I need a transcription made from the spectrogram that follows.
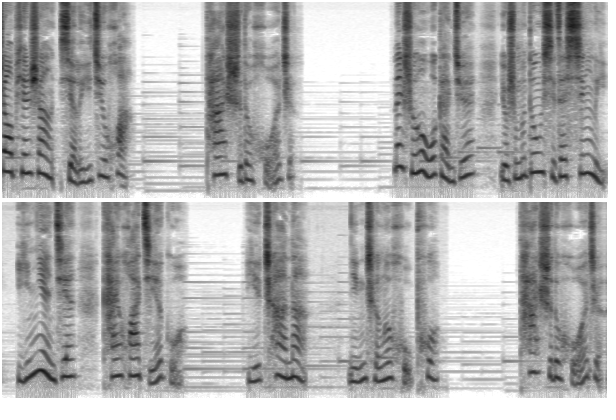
照片上写了一句话：“踏实的活着。”那时候我感觉有什么东西在心里一念间开花结果，一刹那凝成了琥珀。踏实的活着，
